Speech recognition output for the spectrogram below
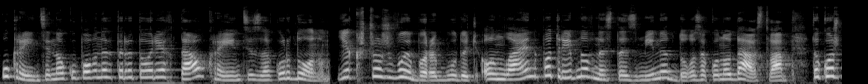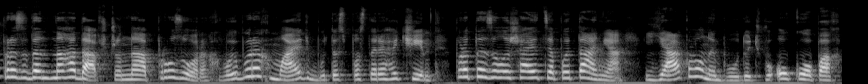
українці на окупованих територіях та українці за кордоном. Якщо ж вибори будуть онлайн, потрібно внести зміни до законодавства. Також президент нагадав, що на прозорих виборах мають бути спостерігачі. Проте залишається питання, як вони будуть в окопах.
